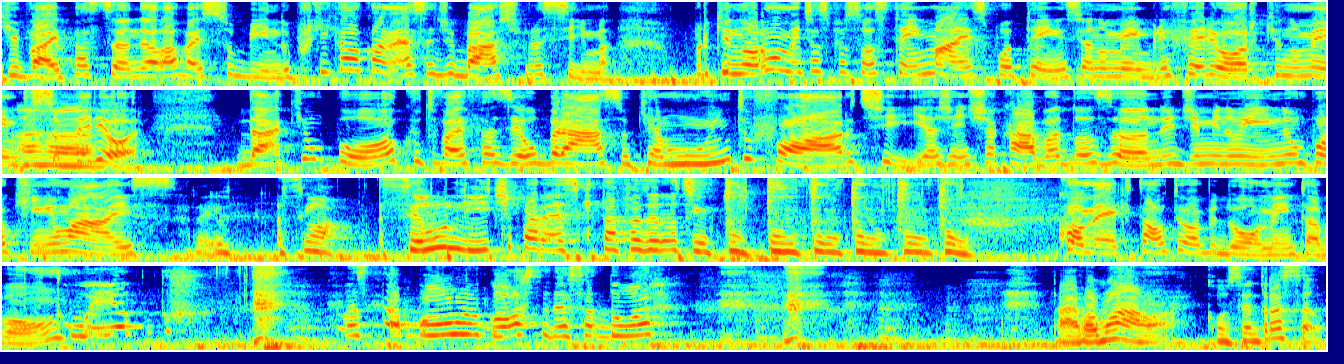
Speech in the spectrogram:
que vai passando, ela vai subindo. Por que, que ela começa de baixo para cima? Porque normalmente as pessoas têm mais potência no membro inferior que no membro Aham. superior. Daqui um pouco, tu vai fazer o braço, que é muito forte, e a gente acaba dosando e diminuindo um pouquinho mais. Eu- assim, ó, celulite parece que tá fazendo assim, tum, tum, tum, tum, tum, tum. Como é que tá o teu abdômen, tá bom? Doendo. Mas tá bom, eu gosto dessa dor. Tá, vamos lá, ó. Concentração.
